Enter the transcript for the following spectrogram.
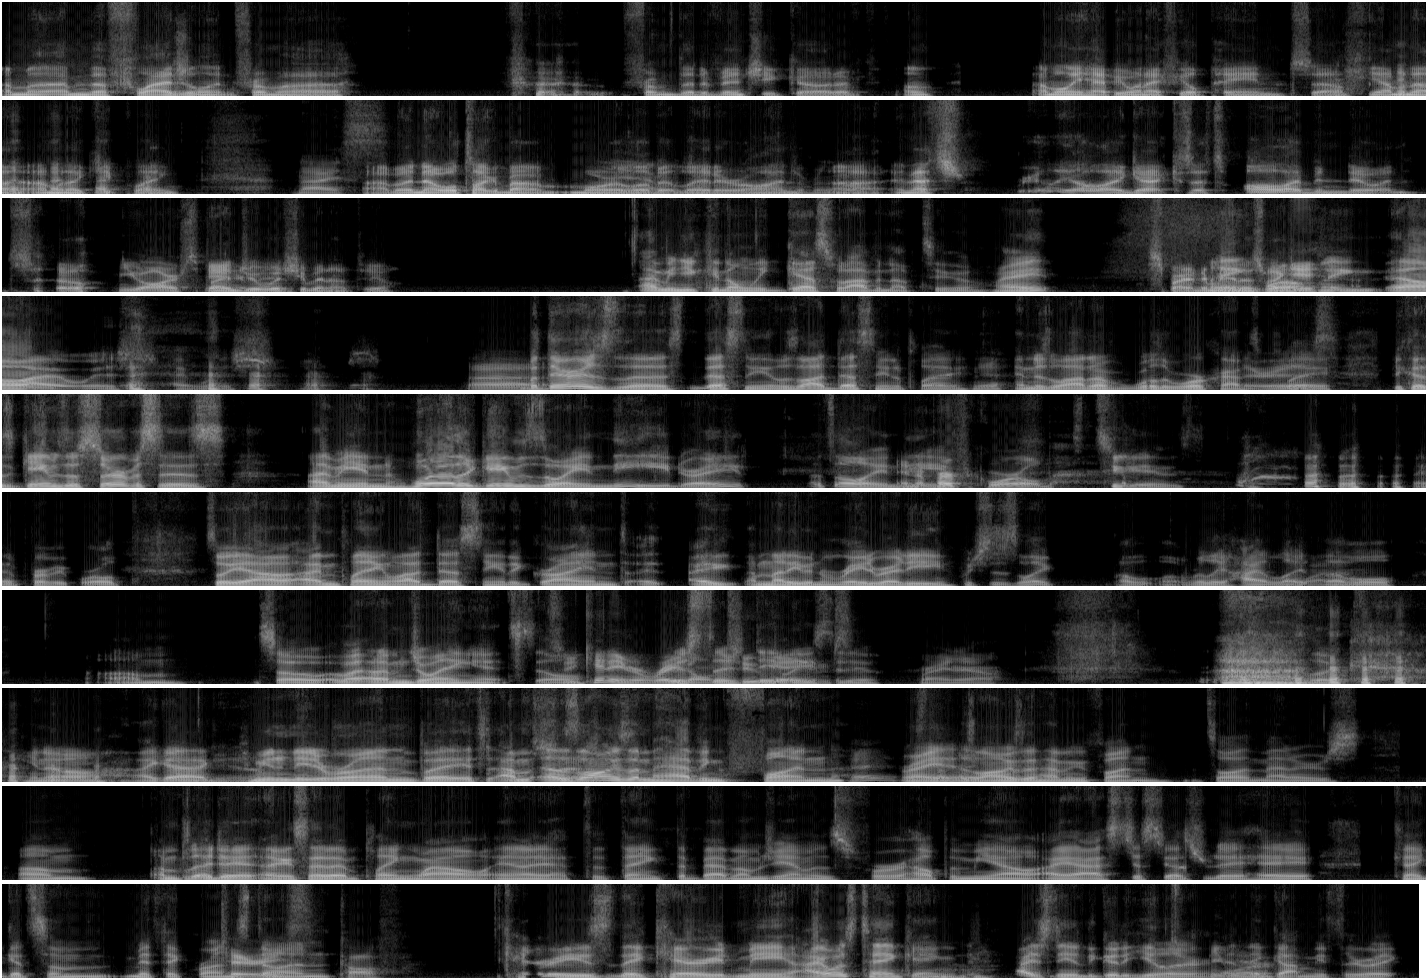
I'm a, I'm the flagellant from uh from the Da Vinci Code. I'm, I'm I'm only happy when I feel pain. So yeah, I'm gonna I'm gonna keep playing. nice. Uh, but no, we'll talk about it more a Yeah, little bit later on. Uh, and that's really all I got because that's all I've been doing. So you are Spider-Man. Andrew, what you been up to? I mean, you can only guess what I've been up to, right? Spider Man as well. Okay. playing- oh, I wish. I wish. Uh, but there is the Destiny. There's a lot of Destiny to play. Yeah. And there's a lot of World of Warcraft there to play. is. Because games of services, I mean, what other games do I need, right? That's all I need. in a perfect world. two games. in a perfect world. So yeah, I- I'm playing a lot of Destiny. The grind, I, I I'm not even raid ready, which is like a, a really high light Wow. level. Um, so but I'm enjoying it still. So you can't even raid There's- on there's two games to do. right now. Look, you know, I got Yeah. community to run, but it's I'm, as long as I'm having fun, Hey, right? As main long as. I'm having fun, that's all that matters. Um, I'm pl- I did- like I said, I'm playing WoW, and I have to thank the Bad Mom Jammas for helping me out. I asked just yesterday, hey, can I get some mythic runs Carries, done? cough. Carries, they carried me. I was tanking. Mhm. I just needed a good healer, You and they got me through it.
